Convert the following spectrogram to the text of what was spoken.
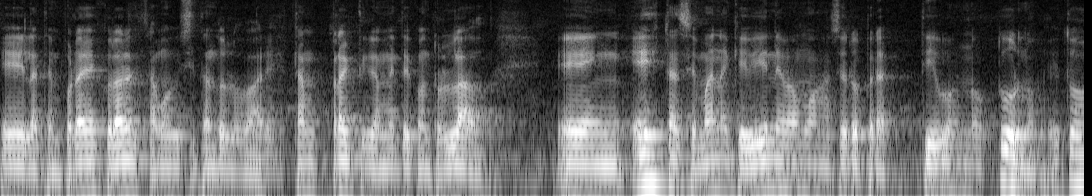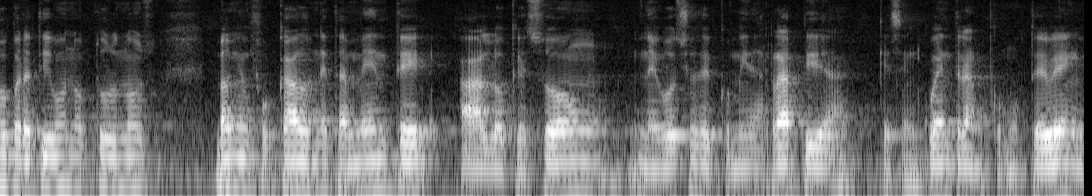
eh, la temporada escolar, estamos visitando los bares. Están prácticamente controlados. En esta semana que viene vamos a hacer operativos nocturnos. Estos operativos nocturnos van enfocados netamente a lo que son negocios de comida rápida que se encuentran, como usted ve,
